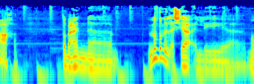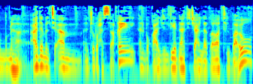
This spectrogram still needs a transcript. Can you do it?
آخر. طبعا آه، من ضمن الأشياء اللي آه، من ضمنها عدم التئام جروح الساقين، البقع الجلدية الناتجة عن لدغات البعوض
